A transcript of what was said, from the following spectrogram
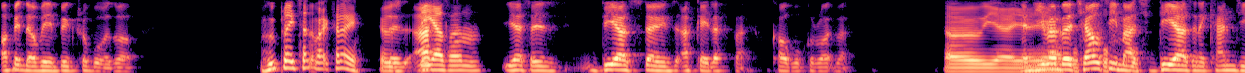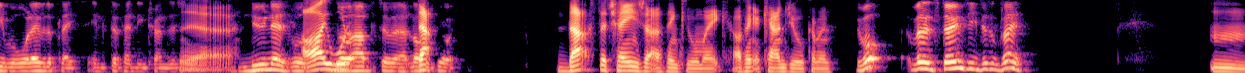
I think they'll be in big trouble as well. Who played centre back today? It was so Dias and yeah, so it's Dias, Stones, Ake left back, Carl Walker right back. Oh yeah, yeah. And you yeah. remember the Chelsea match? Dias and Akanji were all over the place in defending transition. Yeah. Nunez will. I would will have to lot that, joy. That's the change that I think he will make. I think Akanji will come in. What? But then Stones he doesn't play. Hmm.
